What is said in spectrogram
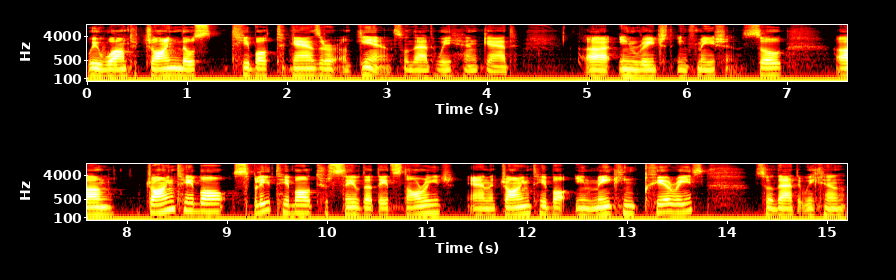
we want to join those table together again so that we can get uh, enriched information. So um, join table, split table to save the data storage, and join table in making queries so that we can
